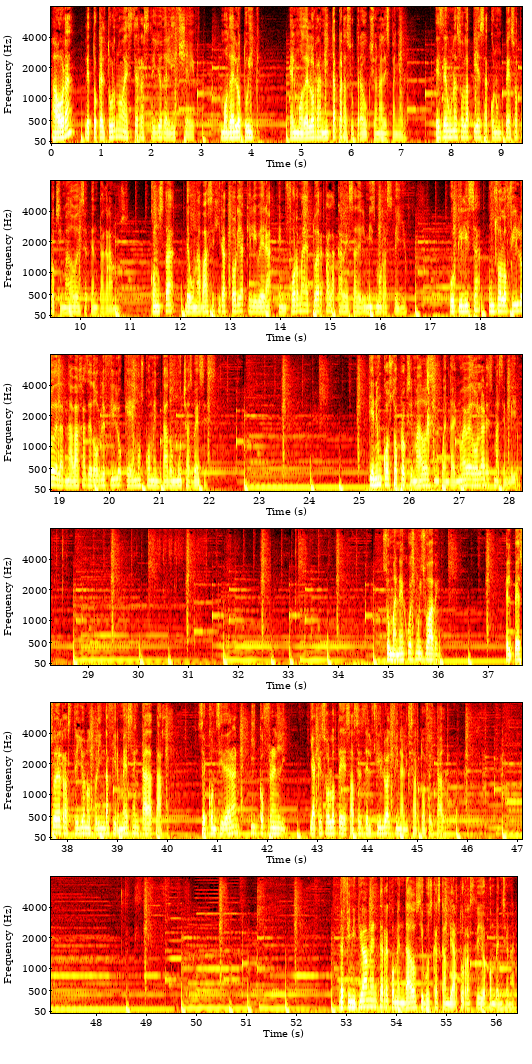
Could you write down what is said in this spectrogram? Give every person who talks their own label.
Speaker 1: Ahora le toca el turno a este rastrillo de Leaf Shave, modelo Twig, el modelo ramita para su traducción al español. Es de una sola pieza con un peso aproximado de 70 gramos. Consta de una base giratoria que libera en forma de tuerca la cabeza del mismo rastrillo. Utiliza un solo filo de las navajas de doble filo que hemos comentado muchas veces. Tiene un costo aproximado de 59 dólares más envío. Su manejo es muy suave. El peso del rastrillo nos brinda firmeza en cada tajo. Se consideran eco-friendly, ya que solo te deshaces del filo al finalizar tu afeitado. Definitivamente recomendado si buscas cambiar tu rastrillo convencional.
